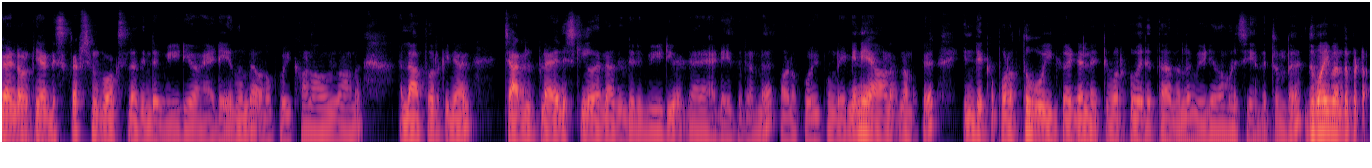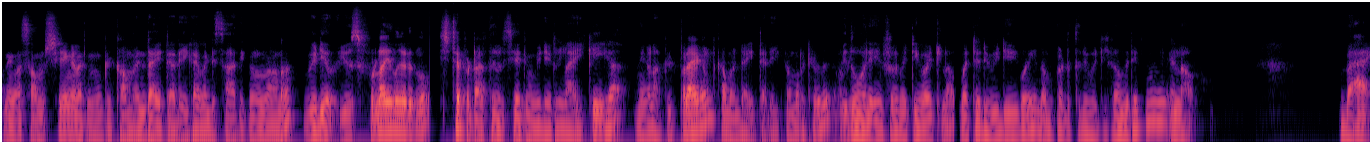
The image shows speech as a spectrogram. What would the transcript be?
വേണ്ടവർക്ക് ഞാൻ ഡിസ്ക്രിപ്ഷൻ ബോക്സിൽ അതിന്റെ വീഡിയോ ആഡ് ചെയ്യുന്നുണ്ട് അവിടെ പോയി കാണാവുന്നതാണ്. അല്ലാത്തവർക്ക് ഞാൻ ചാനൽ പ്ലേലിസ്റ്റിൽ തന്നെ അതിന്റെ ഒരു വീഡിയോ ഞാൻ ആഡ് ചെയ്തിട്ടുണ്ട്. അവിടെ പോയിക്കൊണ്ട് എങ്ങനെയാണ് നമുക്ക് ഇന്ത്യയ്ക്ക് പുറത്തു പോയി കഴിഞ്ഞാൽ നെറ്റ്വർക്ക് വരുത്തുക എന്നുള്ള വീഡിയോ നമ്മൾ ചെയ്തിട്ടുണ്ട്. ഇതുമായി ബന്ധപ്പെട്ട നിങ്ങളുടെ സംശയങ്ങളൊക്കെ നിങ്ങൾക്ക് കമന്റ് ആയിട്ട് അറിയിക്കാൻ വേണ്ടി സാധിക്കുന്നതാണ്. വീഡിയോ യൂസ്ഫുൾ ആയി കരുതുന്നു. ഇഷ്ടപ്പെട്ടാൽ തീർച്ചയായിട്ടും വീഡിയോ ലൈക്ക് ചെയ്യുക. നിങ്ങളുടെ അഭിപ്രായങ്ങൾ കമന്റ് ആയിട്ട് അറിയിക്കാൻ മറക്കരുത്. ഇതുപോലെ ഇൻഫോർമേറ്റീവ് ആയിട്ടുള്ള മറ്റൊരു വീഡിയോയുമായി നമുക്ക് അടുത്തൊരു വീട്ടിൽ കാണുന്നതിലേക്ക് എല്ലാവർക്കും ബൈ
